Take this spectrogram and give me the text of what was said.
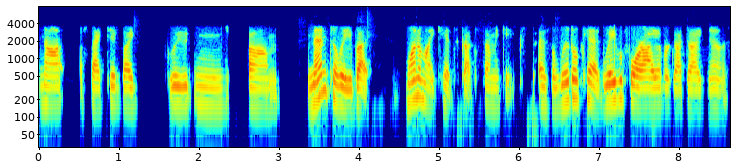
not affected by gluten um, mentally, but one of my kids got stomach aches as a little kid, way before I ever got diagnosed.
